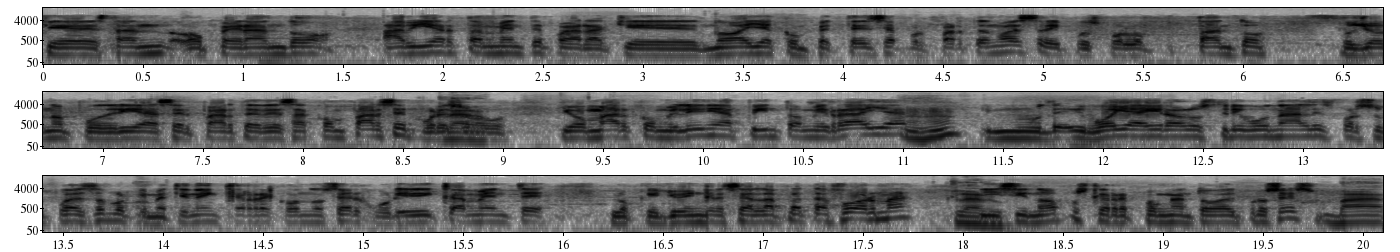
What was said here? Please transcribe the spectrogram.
que están operando abiertamente para que no haya competencia por parte nuestra y pues por lo tanto pues yo no podría ser parte de esa comparsa por eso yo marco mi línea, pinto mi raya y, voy a ir a los tribunales por supuesto porque me tienen que reconocer jurídicamente lo que yo ingresé a la plataforma y si no pues que repongan todo el proceso. Va,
